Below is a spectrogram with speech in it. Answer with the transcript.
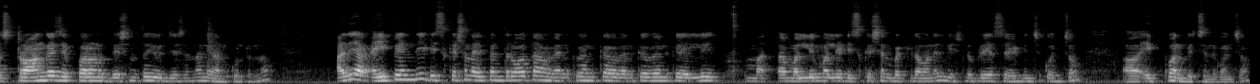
స్ట్రాంగ్గా చెప్పాలనే ఉద్దేశంతో యూజ్ చేసిందని నేను అనుకుంటున్నా. అది అయిపోయింది డిస్కషన్ అయిపోయిన తర్వాత ఆమె వెనక వెనక వెనక వెనక వెళ్ళి మ- మళ్ళీ మళ్ళీ డిస్కషన్ పెట్టడం అనేది విష్ణుప్రియ సైడ్ నుంచి కొంచెం ఎక్కువ అనిపించింది కొంచెం.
